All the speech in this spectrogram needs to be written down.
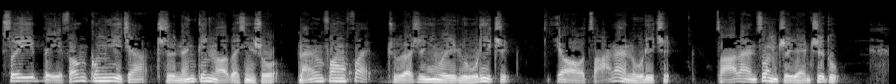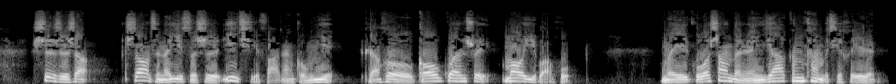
所以北方工业家只能跟老百姓说，南方坏，主要是因为奴隶制，要砸烂奴隶制，砸烂种植园制度。事实上，上层的意思是一起发展工业，然后高关税、贸易保护。美国上等人压根看不起黑人。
